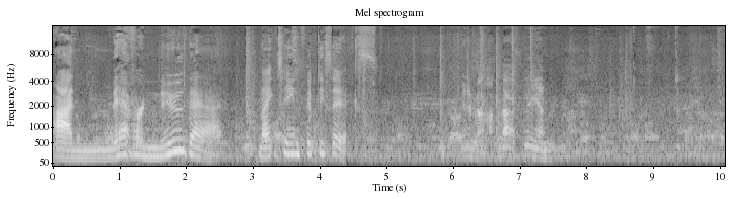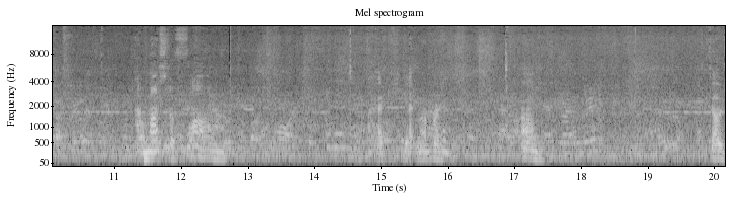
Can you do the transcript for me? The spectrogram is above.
I never knew that. 1956. And back then, I must have flown. I have to get my breath. Um, because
